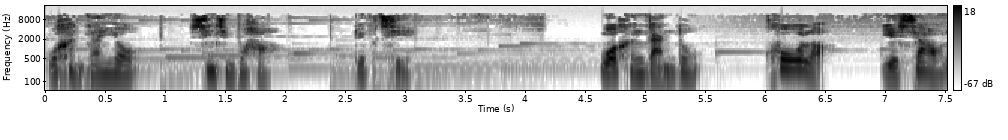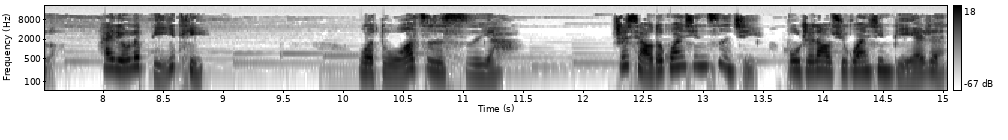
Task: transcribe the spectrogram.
我很担忧，心情不好，对不起。我很感动，哭了，也笑了，还流了鼻涕。我多自私呀，只晓得关心自己，不知道去关心别人，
